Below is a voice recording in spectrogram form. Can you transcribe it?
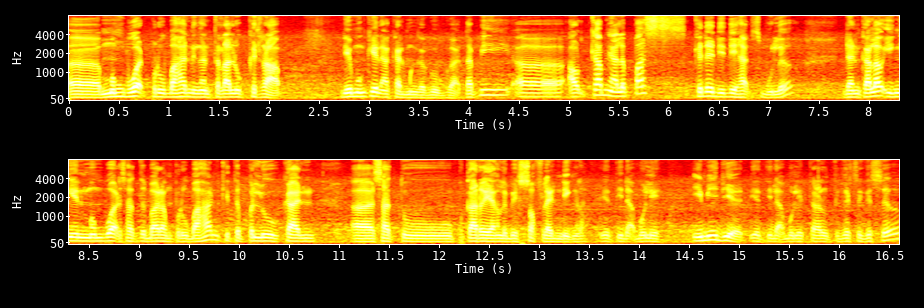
uh, membuat perubahan dengan terlalu kerap, dia mungkin akan mengganggu juga. Tapi uh, outcome yang lepas kena dilihat semula dan kalau ingin membuat satu barang perubahan kita perlukan uh, satu perkara yang lebih soft landing lah. Dia tidak boleh immediate, dia tidak boleh terlalu tergesa-gesa.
